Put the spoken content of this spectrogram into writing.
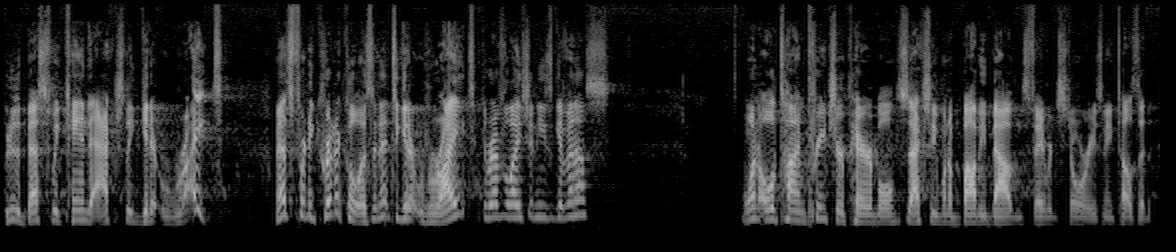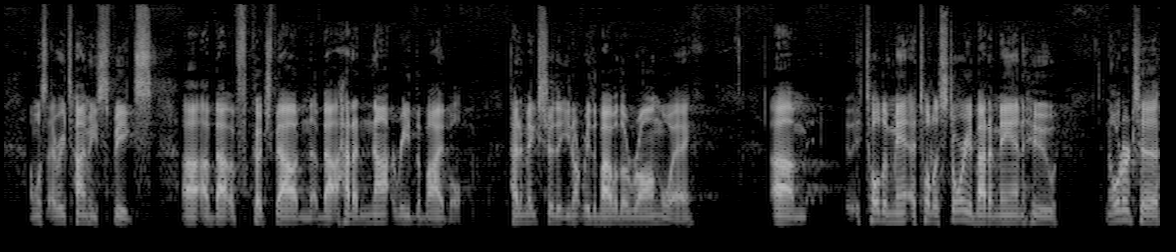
we do the best we can to actually get it right. I mean, that's pretty critical, isn't it? To get it right, the revelation He's given us. One old time preacher parable, this is actually one of Bobby Bowden's favorite stories, and he tells it almost every time he speaks uh, about Coach Bowden about how to not read the Bible, how to make sure that you don't read the Bible the wrong way. Um, he told a, man, told a story about a man who, in order to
